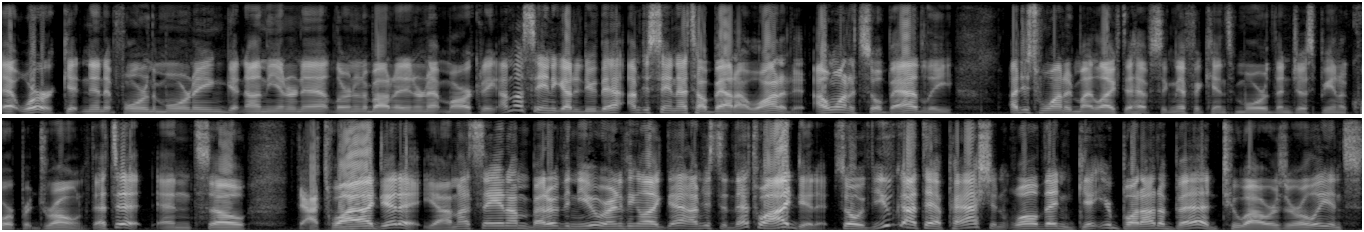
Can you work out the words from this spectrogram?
at work, getting in at four in the morning, getting on the internet, learning about internet marketing. I'm not saying you got to do that. I'm just saying that's how bad I wanted it. I wanted so badly I just wanted my life to have significance more than just being a corporate drone. That's it. And so that's why I did it. Yeah, I'm not saying I'm better than you or anything like that. I'm just that's why I did it. So if you've got that passion, well then get your butt out of bed 2 hours early and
